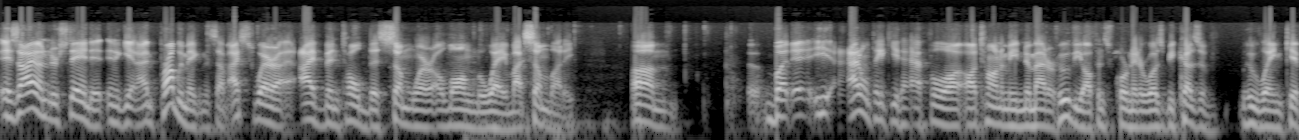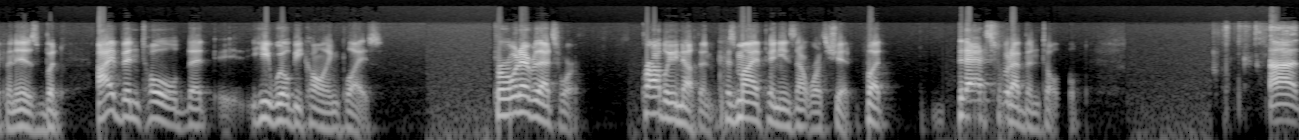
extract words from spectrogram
as I understand it, and again, I'm probably making this up. I swear I, I've been told this somewhere along the way by somebody. Um, but he, I don't think he'd have full autonomy no matter who the offensive coordinator was because of who Lane Kiffin is. But I've been told that he will be calling plays for whatever that's worth. Probably nothing because my opinion's not worth shit. But that's what I've been told. Uh,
